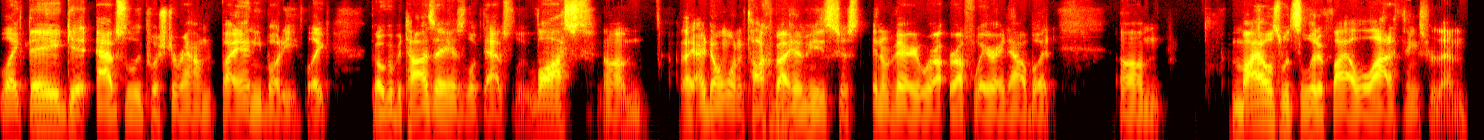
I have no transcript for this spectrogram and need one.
Like they get absolutely pushed around by anybody. Like Goga Bitadze has looked absolutely lost. Um, I, I, don't want to talk about him. He's just in a very rough way right now. But um, Miles would solidify a lot of things for them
